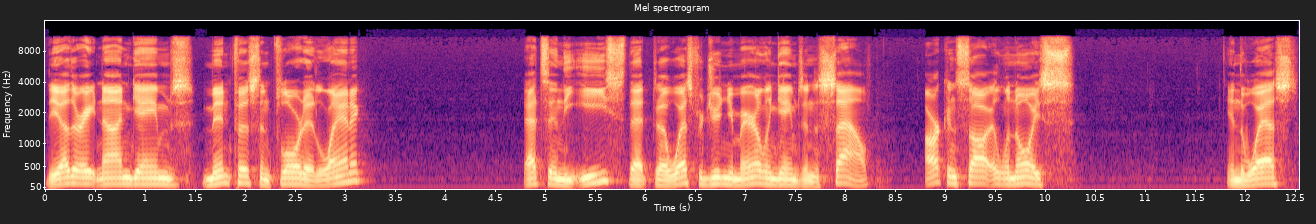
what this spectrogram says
The other 8 9 games, Memphis and Florida Atlantic. That's in the east. That uh, West Virginia Maryland game's in the south. Arkansas, Illinois in the west.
